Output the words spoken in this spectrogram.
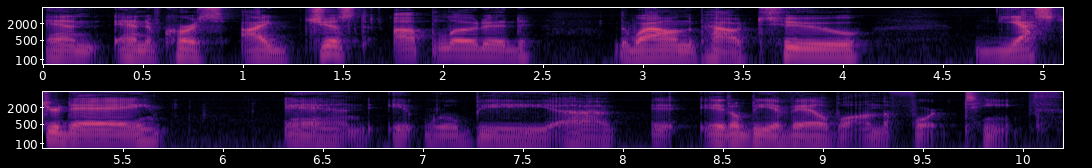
And, and of course, I just uploaded the Wow and the Pow 2 yesterday and it will be uh, it, it'll be available on the 14th.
